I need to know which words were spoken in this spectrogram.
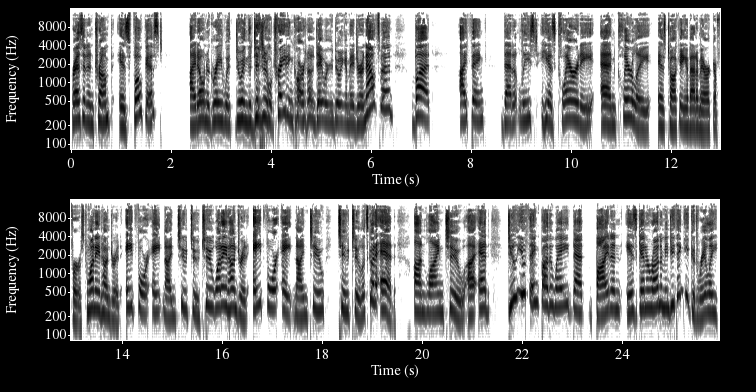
President Trump is focused. I don't agree with doing the digital trading card on a day where you're doing a major announcement, but I think that at least he has clarity and clearly is talking about America first. 1 800 848 9222. 1 800 848 9222. Let's go to Ed on line two. Uh, Ed, do you think, by the way, that Biden is going to run? I mean, do you think he could really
